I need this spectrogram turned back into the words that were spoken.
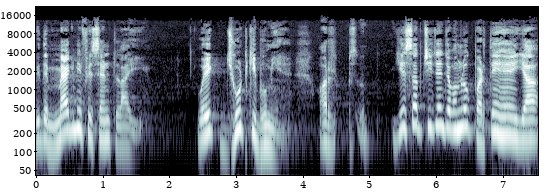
with a मैग्निफिसेंट लाई वो एक झूठ की भूमि है। और ये सब चीज़ें जब हम लोग पढ़ते हैं या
